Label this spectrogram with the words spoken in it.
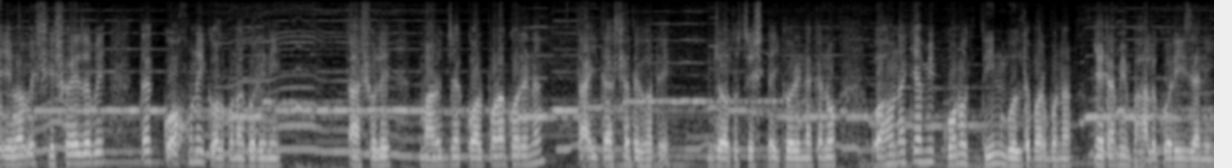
এভাবে শেষ হয়ে যাবে তা কখনোই কল্পনা করিনি। আসলে মানুষ যা কল্পনা করে না, তাই তার সাথে ঘটে। যত চেষ্টাই করি না কেন, অহনাকে আমি কোনো দিন বলতে পারব না, এটা আমি ভালো করেই জানি।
